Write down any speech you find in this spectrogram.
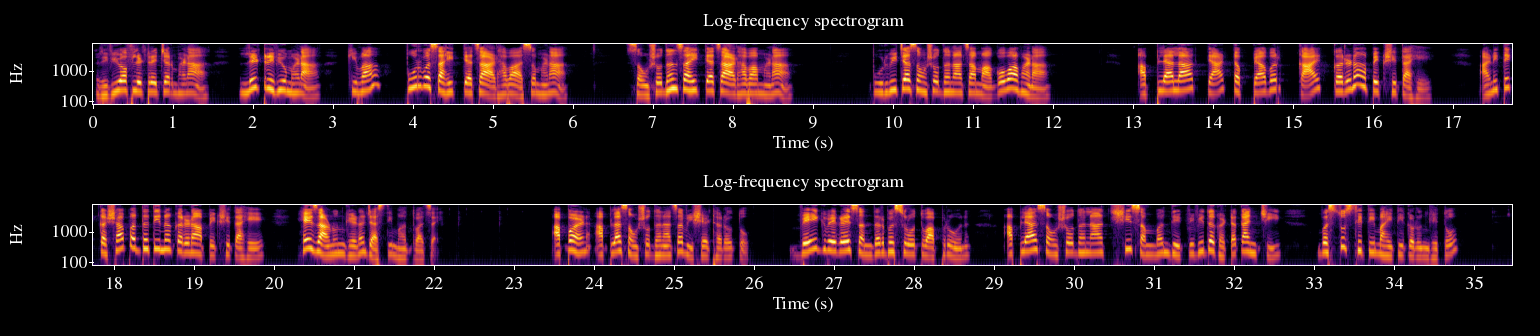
रिव्ह्यू ऑफ लिटरेचर म्हणा लिट रिव्ह्यू म्हणा किंवा पूर्व साहित्याचा आढावा असं म्हणा संशोधन साहित्याचा आढावा म्हणा पूर्वीच्या संशोधनाचा मागोवा म्हणा आपल्याला त्या टप्प्यावर काय करणं अपेक्षित आहे आणि ते कशा पद्धतीनं करणं अपेक्षित आहे हे जाणून घेणं जास्ती महत्त्वाचं आहे. आपण आपला संशोधनाचा विषय ठरवतो. वेगवेगळे संदर्भ स्रोत वापरून आपल्या संशोधनाशी संबंधित विविध घटकांची वस्तुस्थिती माहिती करून घेतो.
